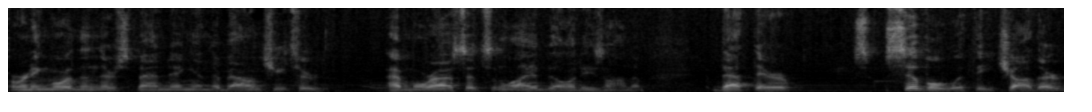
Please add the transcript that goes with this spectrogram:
earning more than they're spending and their balance sheets are, have more assets and liabilities on them, that they're civil with each other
